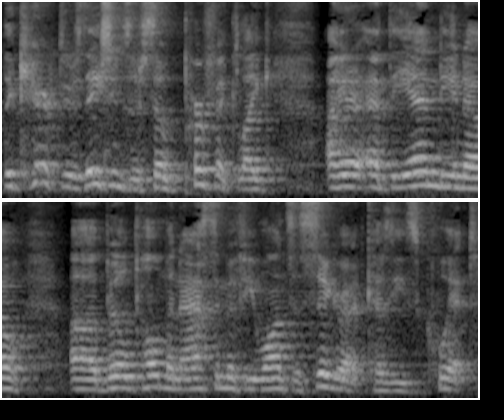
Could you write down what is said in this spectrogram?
the, the characterizations are so perfect. Like I, at the end, you know, uh, Bill Pullman asked him if he wants a cigarette because he's quit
